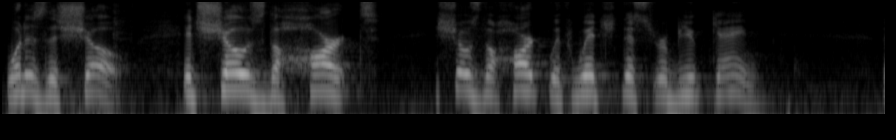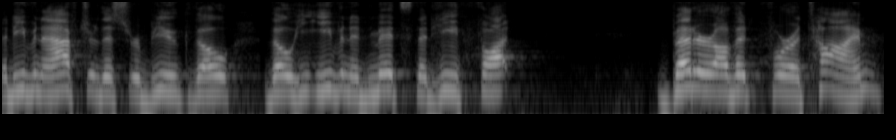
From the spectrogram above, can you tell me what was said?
What does this show? It shows the heart. It shows the heart with which this rebuke came. That even after this rebuke, though, though he even admits that he thought better of it for a time,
